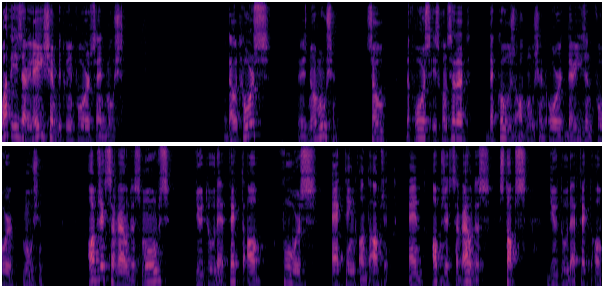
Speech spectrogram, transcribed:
What is the relation between force and motion? Without force, there is no motion. So the force is considered the cause of motion or the reason for motion. Objects around us moves due to the effect of force acting on the object and objects around us stops due to the effect of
